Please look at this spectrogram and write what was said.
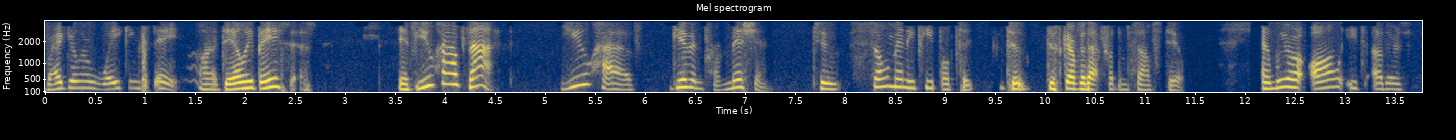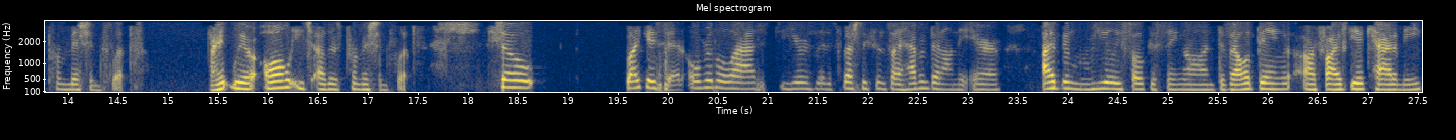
regular waking state on a daily basis. If you have that, you have given permission to so many people to, to discover that for themselves too. And we are all each other's permission slips, right? We are all each other's permission slips. So like I said, over the last years, and especially since I haven't been on the air, I've been really focusing on developing our 5D Academy.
